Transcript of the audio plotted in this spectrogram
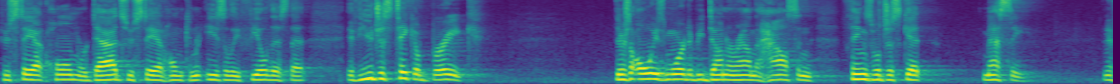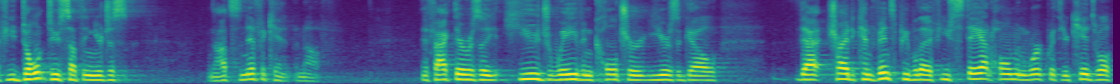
who stay at home or dads who stay at home can easily feel this that if you just take a break, there's always more to be done around the house and things will just get messy. And if you don't do something, you're just not significant enough. In fact, there was a huge wave in culture years ago that tried to convince people that if you stay at home and work with your kids, well,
